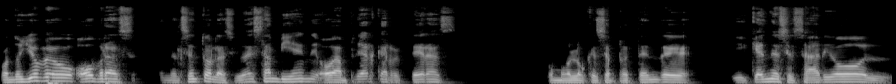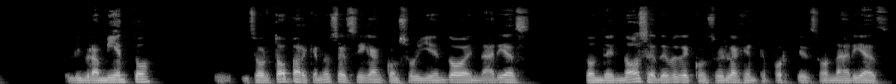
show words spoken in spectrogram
cuando yo veo obras en el centro de la ciudad, están bien, o ampliar carreteras, como lo que se pretende y que es necesario el, libramiento, y, y sobre todo para que no se sigan construyendo en áreas donde no se debe de construir la gente porque son áreas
